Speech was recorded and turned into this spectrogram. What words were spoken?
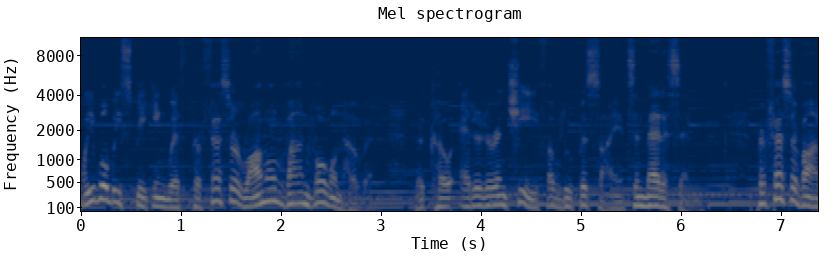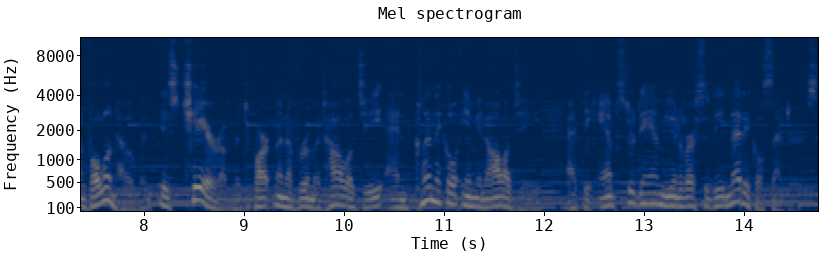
we will be speaking with Professor Ronald van Vollenhoven, the co editor in chief of Lupus Science and Medicine. Professor van Vollenhoven is chair of the Department of Rheumatology and Clinical Immunology at the Amsterdam University Medical Centers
